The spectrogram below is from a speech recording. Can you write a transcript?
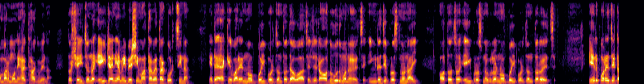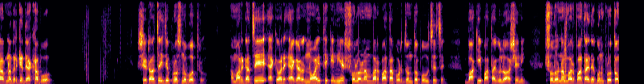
আমার মনে হয় থাকবে না। তো সেই জন্য এইটা নিয়ে আমি বেশি মাথা ব্যথা করছি না। এটা একেবারে নব্বই পর্যন্ত দেওয়া আছে, যেটা অদ্ভুত মনে হয়েছে। ইংরেজি প্রশ্ন নাই, অথচ এই প্রশ্নগুলো নব্বই পর্যন্ত রয়েছে। এরপরে যেটা আপনাদেরকে দেখাবো, সেটা হচ্ছে এই যে প্রশ্নপত্র। আমার কাছে একেবারে এগারো, নয় থেকে নিয়ে ষোলো নম্বর পাতা পর্যন্ত পৌঁছেছে। বাকি পাতাগুলো আসেনি। ষোলো নম্বর পাতায় দেখুন, প্রথম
